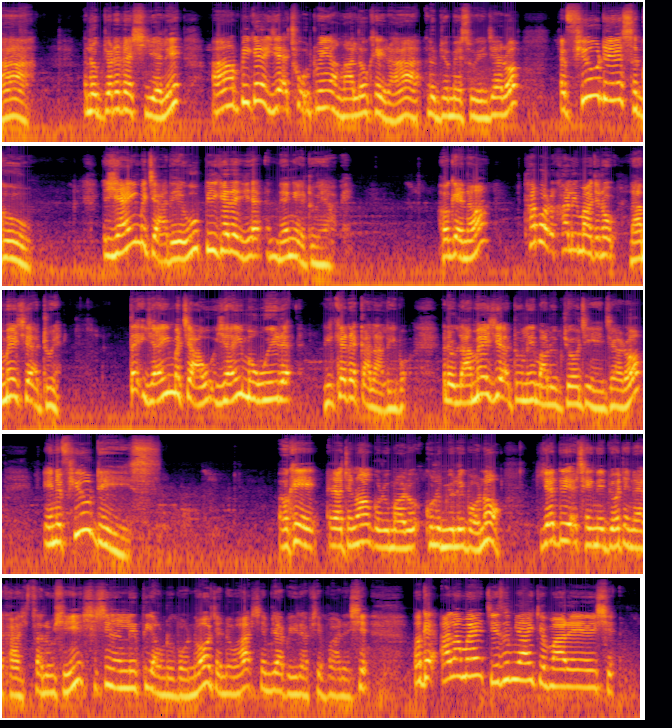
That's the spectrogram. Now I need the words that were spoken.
အဲ့လိုပြောတတ်တဲ့ရှိရလေအာပြီးခဲ့တဲ့ရက်အချို့အတွင်းကငါလုပ်ခဲ့တာအဲ့လိုပြောမယ်ဆိုရင်ကြတော့ a few days ago အရင်မကြသေးဘူးပြီးခဲ့တဲ့ရက်အနည်းငယ်အတွင်းရပဲဟုတ်ကဲ့နော်ထပ်ပေါ်တစ်ခါလေးမှကျွန်တော်လာမယ့်ရက်အတွင်းတိတ်အရင်မကြဘူးအရင်မဝေးတဲ့ ပြီးခဲ့တဲ့ကာလလေးပေါ့အဲ့လိုလာမယ့်ရက်အတွင်းလေးမှလို့ပြောချင်ရင်ကြတော့ in a few days Okay အဲ့တော့ကျွန်တော်ကဂရူမာတို့အခုလိုမျိုးလေးပေါ့နော်ရက်တဲ့အချိန်လေးပြောချင်တဲ့အခါဆက်လို့ရှိရင်ရှင်းရှင်းလင်းလင်းသိအောင်လို့ပေါ့နော်ကျွန်တော်ကရှင်းပြပေးတာဖြစ်ပါတယ်ရှင့်။ Okay အားလုံးပဲကျေးဇူးများကြီးတင်ပါတယ်ရှင့်။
